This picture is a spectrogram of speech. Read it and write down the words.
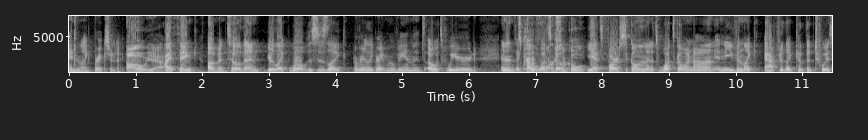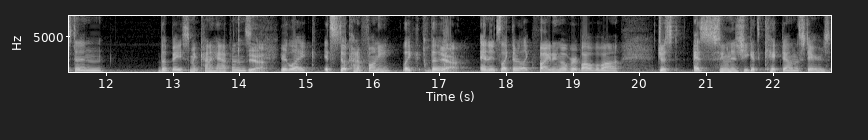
and like breaks her neck. Oh yeah. I think up until then, you're like, whoa, this is like a really great movie, and then it's oh, it's weird, and then it's, like, kind oh, what's going? farcical. Yeah, it's farcical, and then it's what's going on, and even like after like the twist in the basement kind of happens. Yeah. you're like, it's still kind of funny, like the Yeah. And it's like they're like fighting over it, blah blah blah. Just as soon as she gets kicked down the stairs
